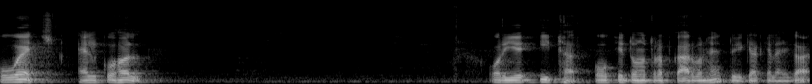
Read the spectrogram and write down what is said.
O H alcohol और ये ईथर ओ के दोनों तरफ़ कार्बन है तो ये क्या कहलाएगा?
